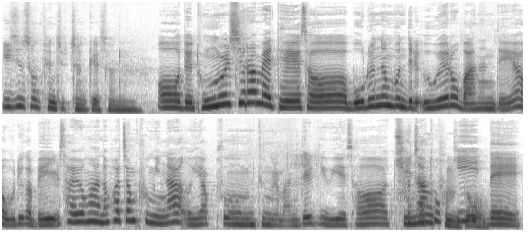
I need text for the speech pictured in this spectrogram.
이진성 편집장께서는 어, 네 동물 실험에 대해 대해서 모르는 분들이 의외로 많은 데요. 우리가 매일 사용하는 화장품이나 의약품 등을 만들기 위해서 쥐나 토끼, 네,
